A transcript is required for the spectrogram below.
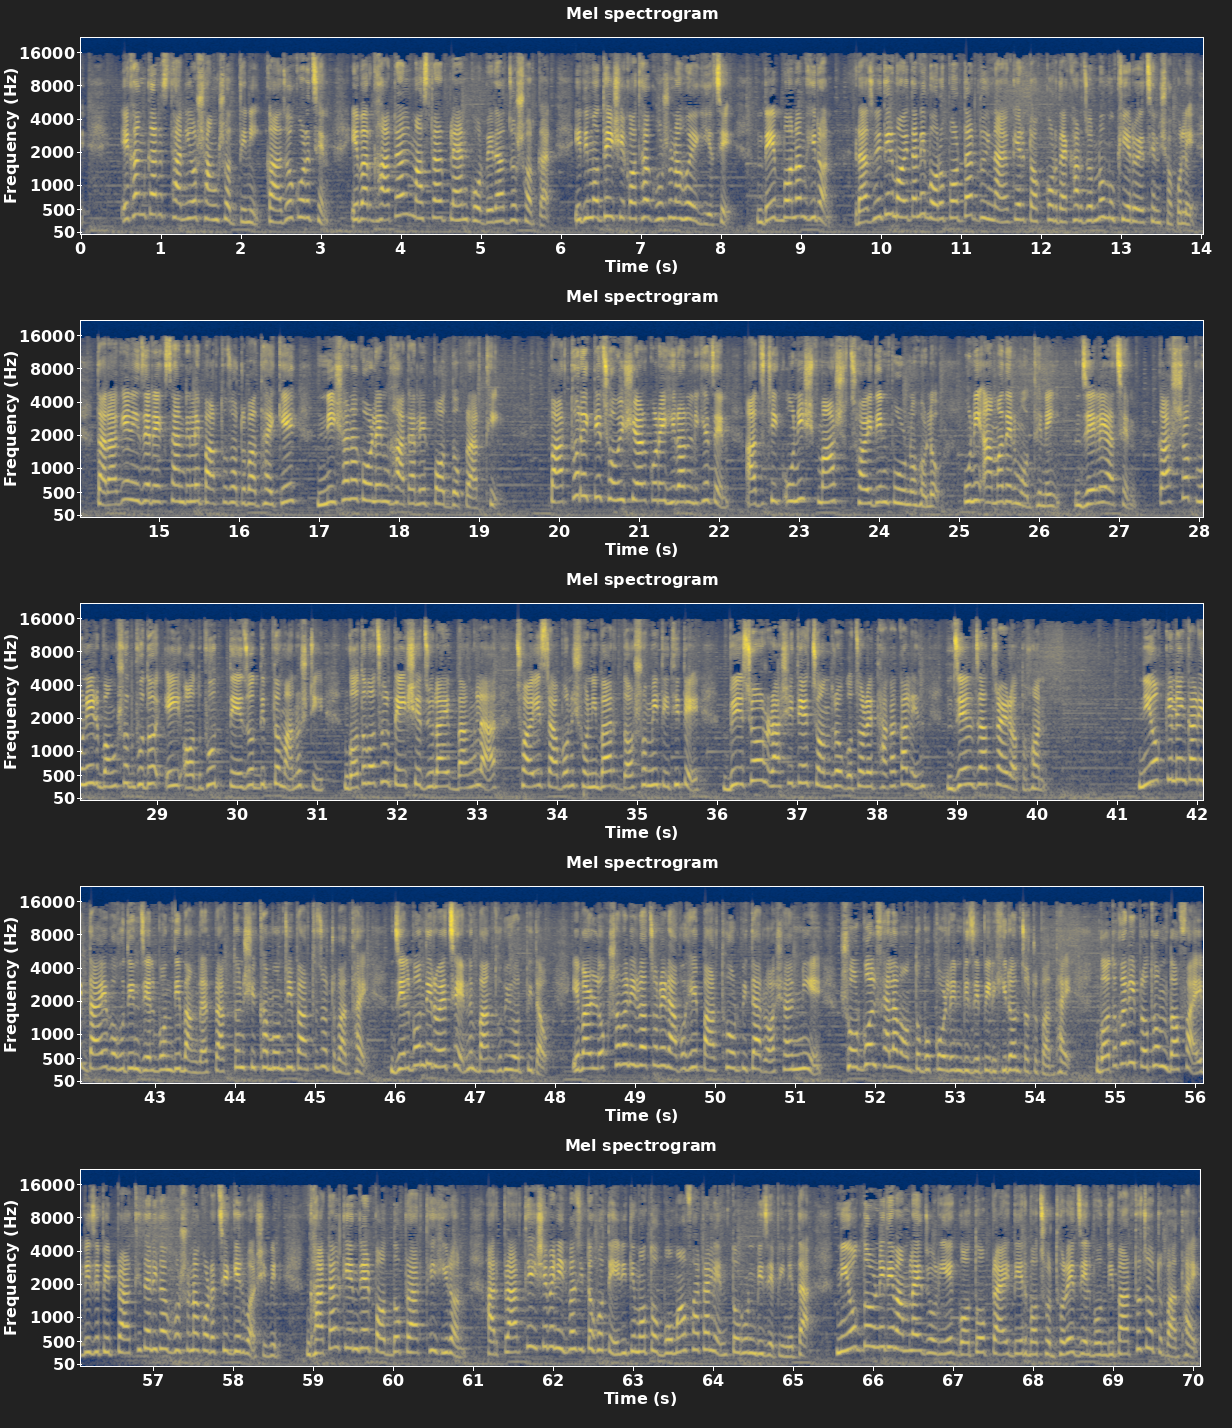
এখানকার স্থানীয় সাংসদ তিনি কাজও করেছেন। এবার ঘাটাল মাস্টার প্ল্যান করবে রাজ্য সরকার। ইতিমধ্যেই সে কথা ঘোষণা হয়ে গিয়েছে। দেব বনাম হিরণ, রাজনীতির ময়দানে বড় পর্দার দুই নায়কের টক্কর দেখার জন্য মুখিয়ে রয়েছেন সকলে। তার আগে নিজের এক্স হ্যান্ডেলে পার্থ চট্টোপাধ্যায়কে নিশানা করলেন ঘাটালের পদ্ম প্রার্থী। পার্থর একটি ছবি শেয়ার করে হিরণ লিখেছেন, আজ ঠিক উনিশ মাস ছয় দিন পূর্ণ হলো। উনি আমাদের মধ্যে নেই, জেলে আছেন। কাশ্যপ মুনির বংশোদ্ভূত এই অদ্ভুত তেজোদ্দীপ্ত মানুষটি গত বছর তেইশে জুলাই বাংলা ছয়ই শ্রাবণ শনিবার দশমী তিথিতে বৃষ রাশিতে চন্দ্র গোচরে থাকাকালীন জেল যাত্রায় রত হন। নিয়োগ কেলেঙ্কারির দায়ে বহুদিন জেলবন্দি বাংলার প্রাক্তন শিক্ষামন্ত্রী পার্থ চট্টোপাধ্যায়। জেলবন্দি রয়েছেন বান্ধবী অর্পিতাও। এবার লোকসভা নির্বাচনের আবহে পার্থ অর্পিতার রসায়ন নিয়ে শোরগোল ফেলা মন্তব্য করলেন বিজেপির হিরণ চট্টোপাধ্যায়। গতকালই প্রথম দফায় বিজেপির প্রার্থী তালিকা ঘোষণা করেছে গেরুয়া শিবির। ঘাটাল কেন্দ্রের পদ্ম প্রার্থী হিরণ আর প্রার্থী হিসেবে নির্বাচিত হতে রীতিমতো বোমা ফাটালেন তরুণ বিজেপি নেতা। নিয়োগ দুর্নীতি মামলায় জড়িয়ে গত প্রায় দেড় বছর ধরে জেলবন্দি পার্থ চট্টোপাধ্যায়।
